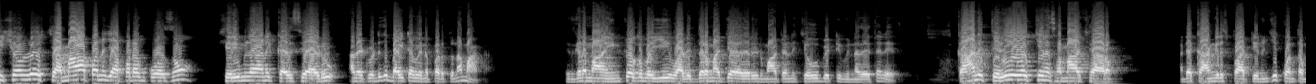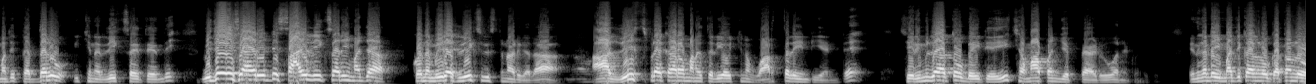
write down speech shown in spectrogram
విషయంలో క్షమాపణ చెప్పడం కోసం షర్మిలాని కలిశాడు అనేటువంటిది బయట వినపడుతున్న మాట. ఎందుకంటే మా ఇంట్లోకి పోయి వాళ్ళిద్దరి మధ్య జరిగిన మాటని చెవు పెట్టి విన్నదైతే లేదు. కానీ తెలియవచ్చిన సమాచారం అంటే కాంగ్రెస్ పార్టీ నుంచి కొంతమంది పెద్దలు ఇచ్చిన లీక్స్ అయితే విజయసాయి రెడ్డి సాయి లీక్స్ అని ఈ మధ్య కొంత మీడియాకి లీక్స్ ఇస్తున్నాడు కదా. ఆ లీక్స్ ప్రకారం మనకు తెలియవచ్చిన వార్తలు ఏంటి అంటే షర్మిలాతో బయట అయ్యి క్షమాపణ చెప్పాడు అనేటువంటిది. ఎందుకంటే ఈ మధ్యకాలంలో గతంలో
